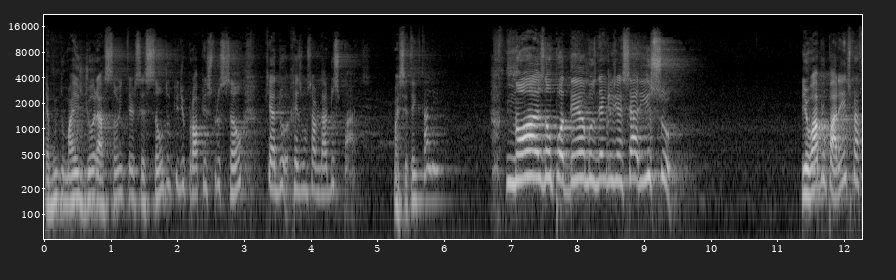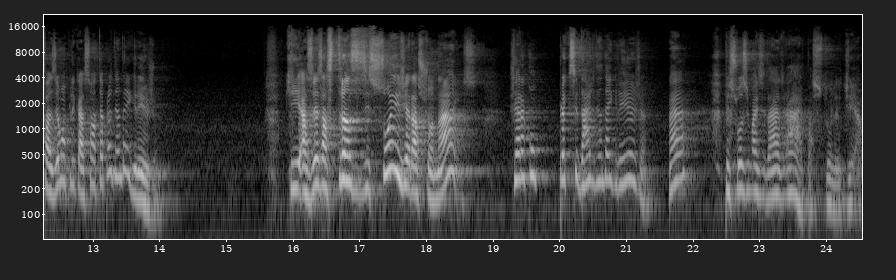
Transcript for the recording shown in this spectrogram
é muito mais de oração e intercessão do que de própria instrução, que é do, responsabilidade dos pais. Mas você tem que estar ali. Nós não podemos negligenciar isso. Eu abro parênteses para fazer uma aplicação até para dentro da igreja. Que às vezes as transições geracionais geram complexidade dentro da igreja. Né? Pessoas de mais idade, ah, pastor Lediel,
